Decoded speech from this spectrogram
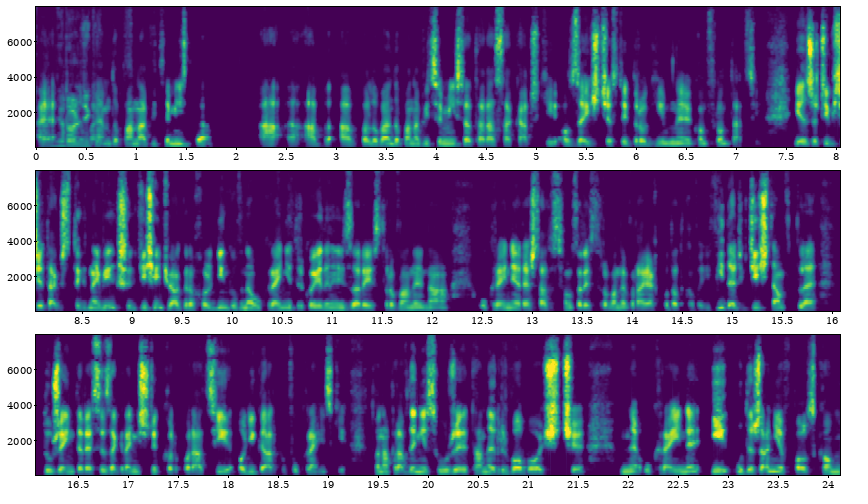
Ani rolnikom. do pana wiceministra a, a, apelowałem do pana wiceministra Tarasa Kaczki o zejście z tej drogi konfrontacji. Jest rzeczywiście tak, że z tych największych 10 agroholdingów na Ukrainie tylko jeden jest zarejestrowany na Ukrainie, reszta są zarejestrowane w rajach podatkowych. Widać gdzieś tam w tle duże interesy zagranicznych korporacji, oligarchów ukraińskich. To naprawdę nie służy ta nerwowość Ukrainy i uderzanie w polską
